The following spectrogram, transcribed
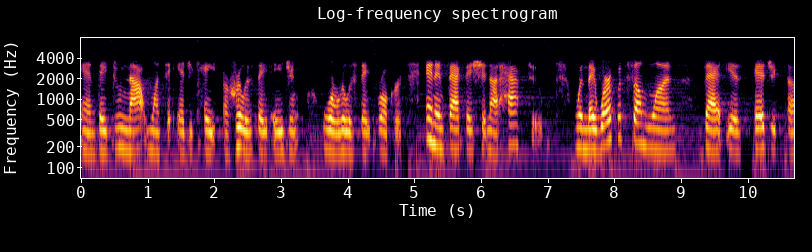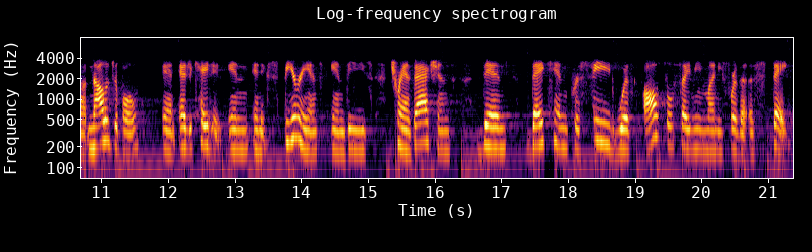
and they do not want to educate a real estate agent or real estate broker. And in fact, they should not have to. When they work with someone that is edu- uh, knowledgeable and educated in and experienced in these transactions, then they can proceed with also saving money for the estate.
